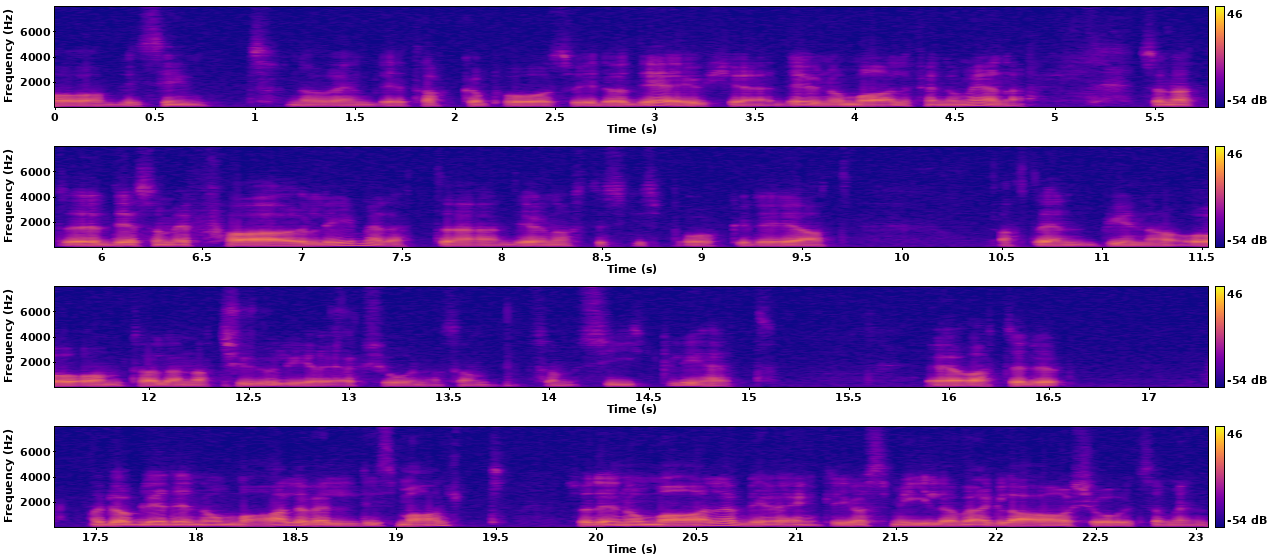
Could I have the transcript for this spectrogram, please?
å bli sint når en blir trakka på osv., det, er det er jo normale fenomener. Sånn at eh, Det som er farlig med dette diagnostiske språket, det er at, at en begynner å omtale naturlige reaksjoner som, som sykelighet. Eh, og, det, og da blir det normale veldig smalt. Så det normale blir egentlig å smile og være glad og se ut som en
